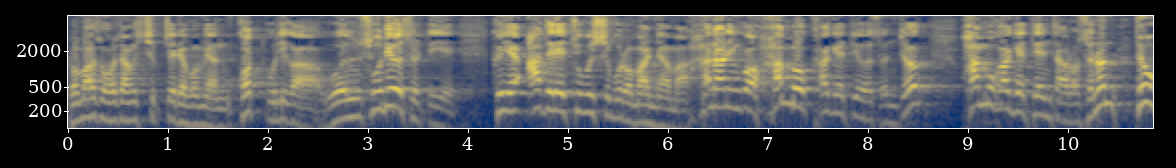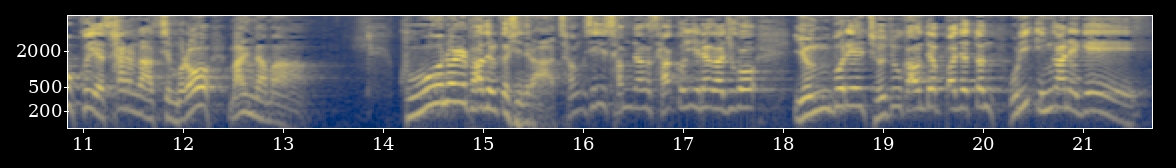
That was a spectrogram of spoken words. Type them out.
로마서 5장 10절에 보면 곧 우리가 원수 되었을 때에 그의 아들의 죽으심으로 말미암아 하나님과 화목하게 되었은즉 화목하게 된 자로서는 더욱 그의 살아났으므로 말미암아 구원을 받을 것이니라. 창세기 3장 사건이 일어 가지고 영벌의 저주 가운데 빠졌던 우리 인간에게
